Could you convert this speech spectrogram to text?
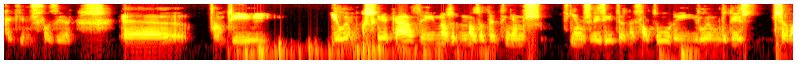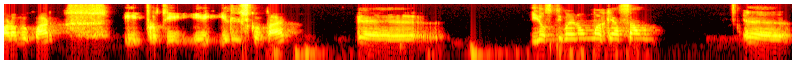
que é que íamos fazer. Uh, pronto, e, e lembro que cheguei a casa e nós, nós até tínhamos, tínhamos visitas nessa altura e lembro de chamar ao meu quarto e pronto, e, e, e de lhes contar. Uh, e eles tiveram uma reação uh,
